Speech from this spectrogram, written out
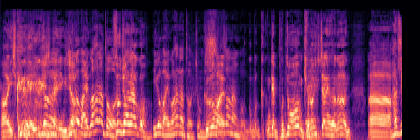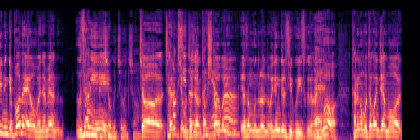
아, 이게, 이렇게, 이렇게 이거- 싫다는 얘기죠? 이거 말고 하나 더. 소주 하나 하고. 이거 말고 하나 더. 좀 그거 말. 신선한 거. 그- 근데 보통 결혼식장에서는, 아, 할 수 있는 게 뻔해요. 왜냐면, 의상이. 음, 그쵸, 그쵸, 그쵸. 저, 자유롭지 턱시도니까요. 못하잖아. 턱시도 하고, 어. 여성분들은 웨딩 드레스 입고 있어가지고, 네. 다른 거 못하고, 이제 뭐,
